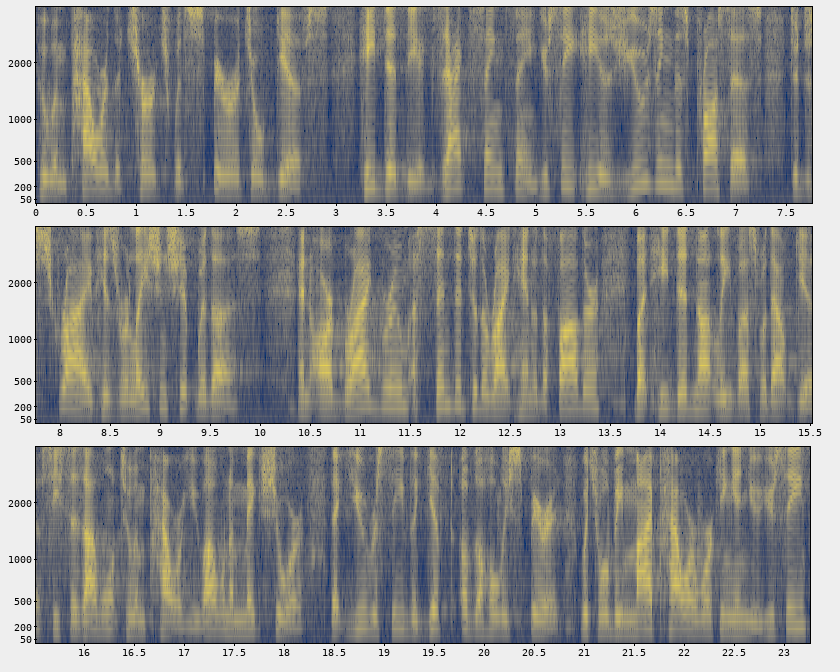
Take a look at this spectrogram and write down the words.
who empowered the church with spiritual gifts. He did the exact same thing. You see, he is using this process to describe his relationship with us. And our bridegroom ascended to the right hand of the Father, but he did not leave us without gifts. He says, I want to empower you. I want to make sure that you receive the gift of the Holy Spirit, which will be my power working in you. You see,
